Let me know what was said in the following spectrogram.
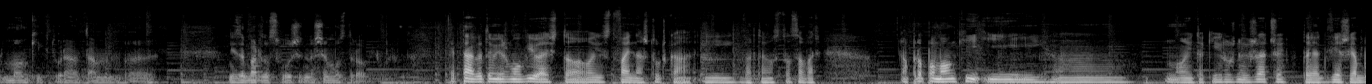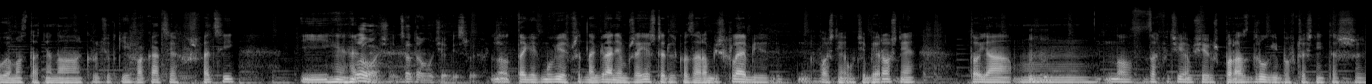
mąki, która tam e, nie za bardzo służy naszemu zdrowiu. Prawda? Tak, tak, o tym już mówiłeś, to jest fajna sztuczka i warto ją stosować. A propos mąki i, yy, no i takich różnych rzeczy, to jak wiesz, ja byłem ostatnio na króciutkich wakacjach w Szwecji i No właśnie, co tam u Ciebie słychać? no tak jak mówiłeś przed nagraniem, że jeszcze tylko zarobisz chleb i właśnie u Ciebie rośnie, to ja mm, no, zachwyciłem się już po raz drugi, bo wcześniej też y,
